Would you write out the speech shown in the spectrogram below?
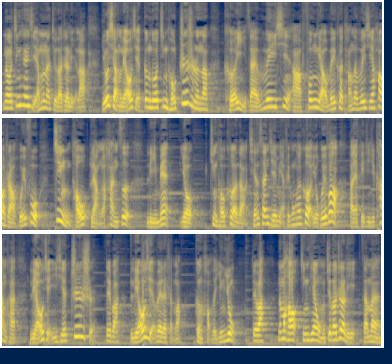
那么今天节目呢就到这里了。有想了解更多镜头知识的呢，可以在微信啊蜂鸟微课堂的微信号上回复“镜头”两个汉字，里面有镜头课的前三节免费公开课有回放，大家可以进去看看，了解一些知识，对吧？了解为了什么？更好的应用，对吧？那么好，今天我们就到这里，咱们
